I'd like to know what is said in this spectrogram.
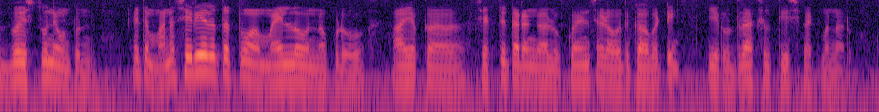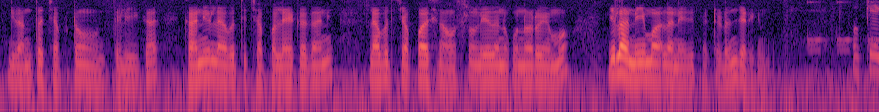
ఉద్భవిస్తూనే ఉంటుంది. అయితే మన శరీర తత్వం ఆ మైల్లో ఉన్నప్పుడు ఆ యొక్క శక్తి తరంగాలు కోయిన్సైడ్ అవ్వదు కాబట్టి ఈ రుద్రాక్షలు తీసి పెట్టమన్నారు ఇదంతా చెప్పడం తెలియక కానీ లేకపోతే చెప్పలేక కానీ లేకపోతే చెప్పాల్సిన అవసరం లేదనుకున్నారో ఏమో ఇలా నియమాలు అనేది పెట్టడం జరిగింది. ఓకే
